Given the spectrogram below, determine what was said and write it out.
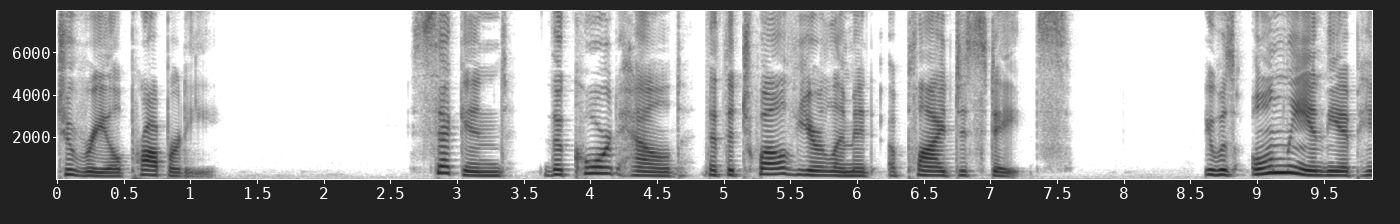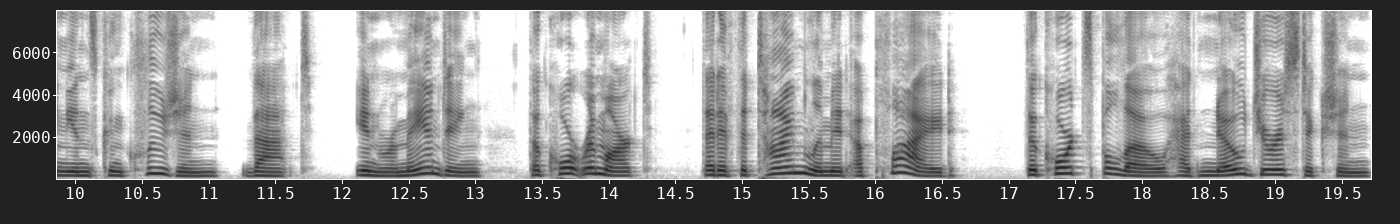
to real property. Second, the court held that the 12 year limit applied to states. It was only in the opinion's conclusion that, in remanding, the court remarked that if the time limit applied, the courts below had no jurisdiction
